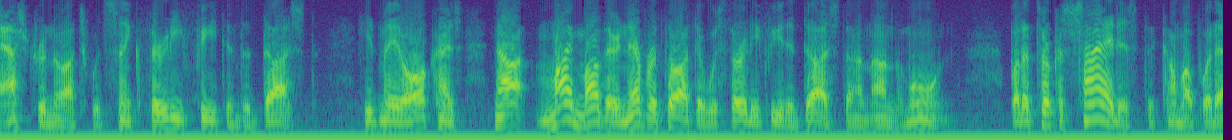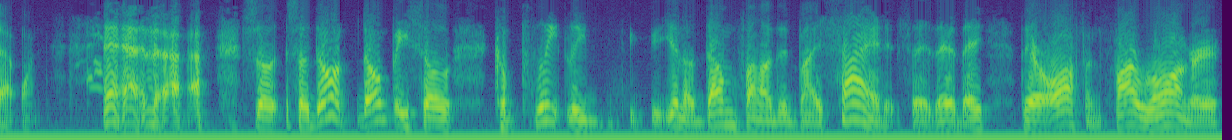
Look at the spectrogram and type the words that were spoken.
astronauts would sink 30 feet into dust. He'd made all kinds. Now, my mother never thought there was 30 feet of dust on, on the moon, but it took a scientist to come up with that one. And uh, so so don't don't be so completely you know dumbfounded by scientists. They they they they're often far wronger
